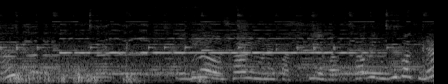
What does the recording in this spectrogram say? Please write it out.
হ্যাঁ? এগুলো সবই মনে পাখি কি ব্যাপার? সবই ঘুঘু পাখি না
